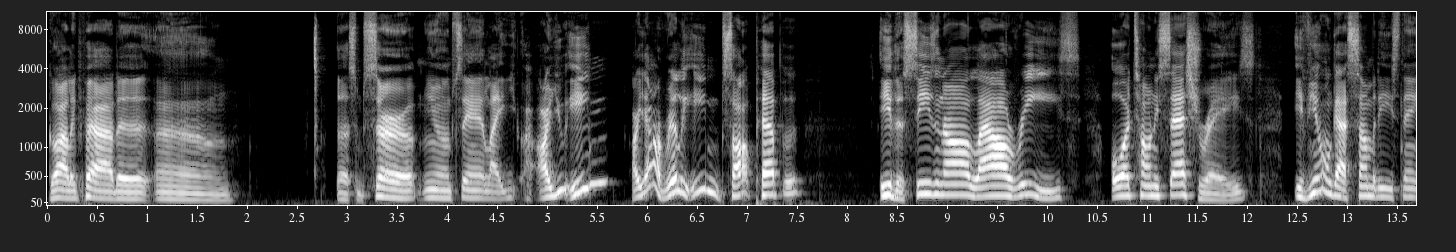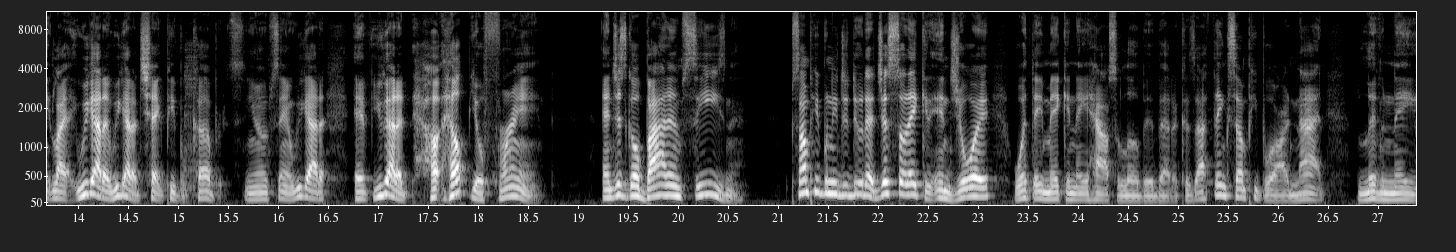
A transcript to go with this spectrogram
garlic powder, um, uh, some syrup. You know what I'm saying? Like, are you eating? Are y'all really eating salt, pepper? Either seasonal Lawry's or Tony Chachere's if you don't got some of these things, like we gotta we gotta check people cupboards. You know what I'm saying? We gotta if you gotta help your friend and just go buy them seasoning. Some people need to do that just so they can enjoy what they make in their house a little bit better. Because I think some people are not living their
